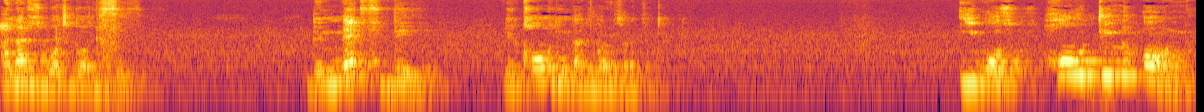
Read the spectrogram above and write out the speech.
And that is what God is saying. The next day, they called him that the boy resurrected. He was holding on,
